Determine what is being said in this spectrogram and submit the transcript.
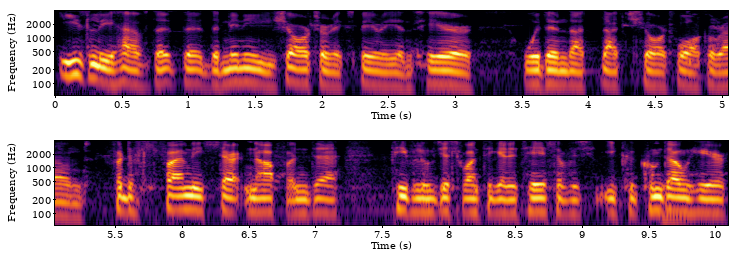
easily have the, the, the mini shorter experience here within that, that short walk around. For the family starting off and uh, people who just want to get a taste of it, you could come down here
